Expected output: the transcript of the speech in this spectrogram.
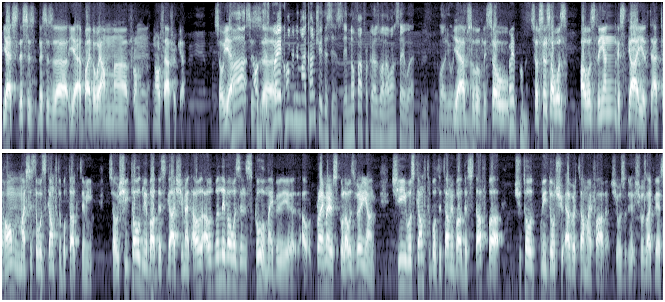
Yes, this is this is uh yeah. By the way, I'm uh, from North Africa, so yeah, Ah, this oh, is it's uh, very common in my country. This is in North Africa as well. I won't say where. Well, you yeah, absolutely. So so since I was I was the youngest guy at, at home, my sister was comfortable talking to me. So she told me about this guy she met. I, I believe I was in school, maybe uh, primary school. I was very young. She was comfortable to tell me about this stuff, but she told me, "Don't you ever tell my father." She was she was like this.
